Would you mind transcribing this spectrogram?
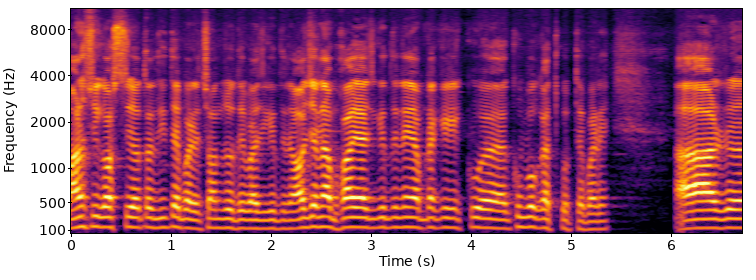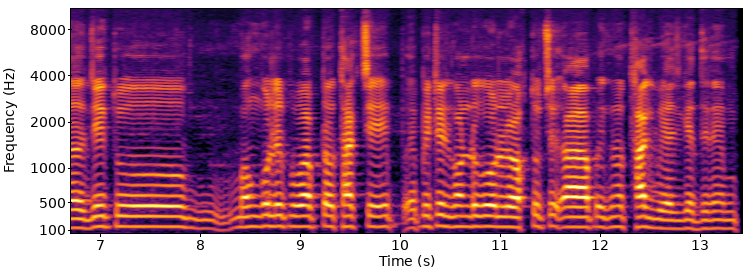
মানসিক অস্থিরতা দিতে পারে চন্দ্রদেব আজকের দিনে। অজানা ভয় আজকের দিনে আপনাকে কু- আহ, কুপঘাত করতে পারে। আর যেহেতু মঙ্গলের প্রভাবটাও থাকছে পেটের গণ্ডগোল রক্তচাপ এগুলো থাকবে আজকের দিনে।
